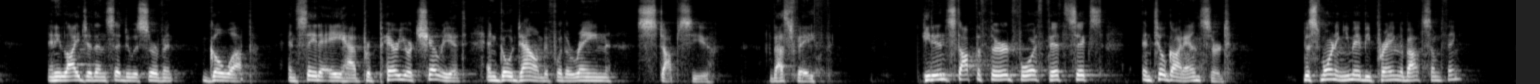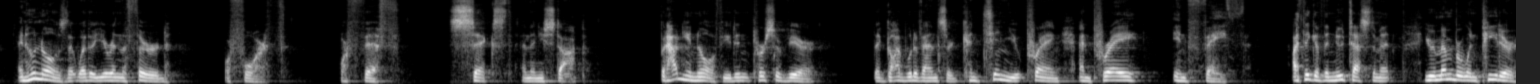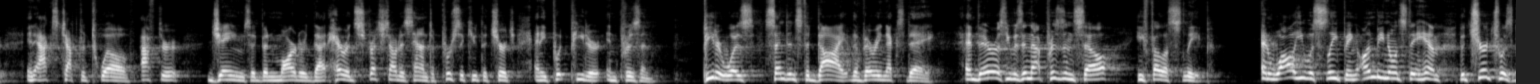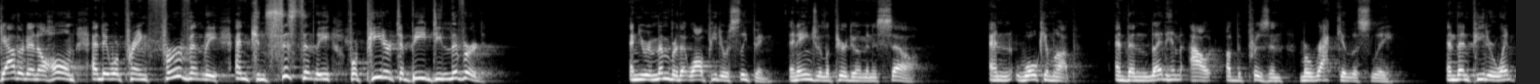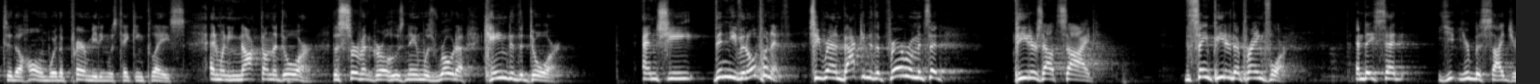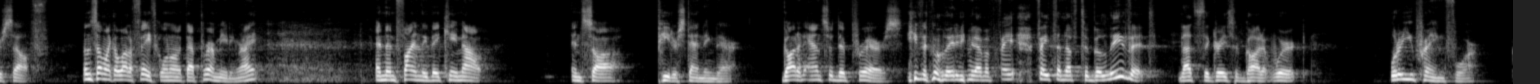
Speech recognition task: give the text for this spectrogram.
And Elijah then said to his servant, Go up and say to Ahab, Prepare your chariot and go down before the rain stops you. That's faith. He didn't stop the third, fourth, fifth, sixth until God answered. This morning, you may be praying about something, and who knows that whether you're in the third or fourth, or fifth, sixth, and then you stop. But how do you know if you didn't persevere that God would have answered? Continue praying and pray in faith. I think of the New Testament. You remember when Peter in Acts chapter 12, after James had been martyred, that Herod stretched out his hand to persecute the church and he put Peter in prison. Peter was sentenced to die the very next day. And there, as he was in that prison cell, he fell asleep. And while he was sleeping, unbeknownst to him, the church was gathered in a home and they were praying fervently and consistently for Peter to be delivered. And you remember that while Peter was sleeping, an angel appeared to him in his cell and woke him up and then led him out of the prison miraculously. And then Peter went to the home where the prayer meeting was taking place. And when he knocked on the door, the servant girl, whose name was Rhoda, came to the door. And she didn't even open it. She ran back into the prayer room and said, Peter's outside. The same Peter they're praying for. And they said, You're beside yourself. Doesn't sound like a lot of faith going on at that prayer meeting, right? and then finally they came out and saw Peter standing there. God had answered their prayers, even though they didn't even have a faith, faith enough to believe it. That's the grace of God at work. What are you praying for?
